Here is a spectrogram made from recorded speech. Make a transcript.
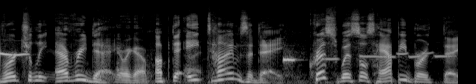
Virtually every day, Here we go. up to eight times a day, Chris whistles happy birthday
